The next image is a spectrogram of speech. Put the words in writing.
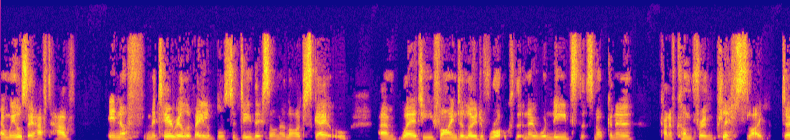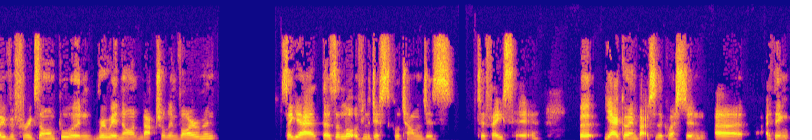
And we also have to have enough material available to do this on a large scale um, where do you find a load of rock that no one needs that's not going to kind of come from cliffs like Dover, for example, and ruin our natural environment? So, yeah, there's a lot of logistical challenges to face here. But yeah, going back to the question, uh, I think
